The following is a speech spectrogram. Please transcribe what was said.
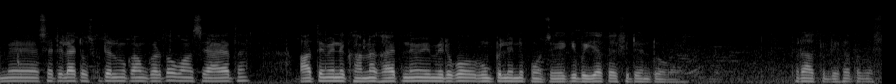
मैं सैटेलाइट हॉस्पिटल में काम करता हूँ, वहाँ से आया था। आते मैंने खाना खाया, इतने में मेरे को रूम पे लेने पहुँच गए कि भैया का एक्सीडेंट हो गया। फिर आके देखा था बस।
